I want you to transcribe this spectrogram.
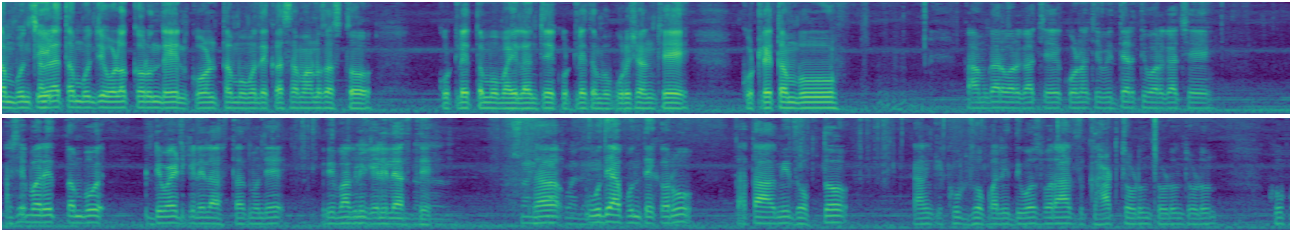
तंबूंची. सगळ्या तंबूंची ओळख करून देईन. कोण तंबूमध्ये कसा माणूस असतो? कुठले तंबू महिलांचे कुठले तंबू पुरुषांचे कुठले तंबू कामगार वर्गाचे कोणाचे विद्यार्थी वर्गाचे? असे बरेच तंबू डिवाईड केलेले असतात म्हणजे विभागणी केलेली असते. तर उद्या आपण ते करू. तर आता आम्ही झोपतो कारण की खूप झोप आली. दिवसभर आज घाट चढून चढून चढून खूप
